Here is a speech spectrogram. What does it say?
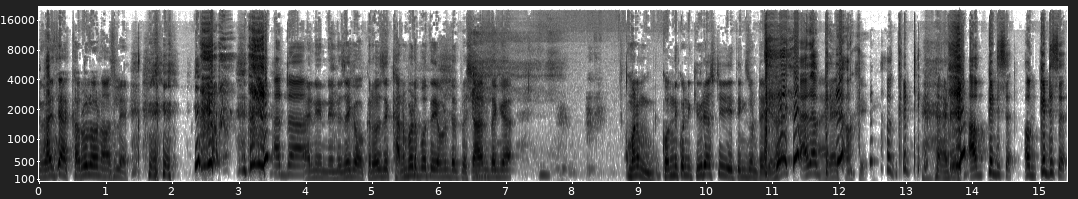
నువ్వైతే ఆ కరువులో అసలే. అన్నా. అని నేను నేను నిజంగా ఒక్కరోజు కనబడిపోతే ఏముంటుంది ప్రశాంతంగా. మనం కొన్ని కొన్ని క్యూరియాసిటీ థింగ్స్ ఉంటాయి కదా. అది అరే, ఒక్కటి చిచ్చి. ఒక్కటి ఒక్కటి. సార్ ఒక్కటి సార్.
